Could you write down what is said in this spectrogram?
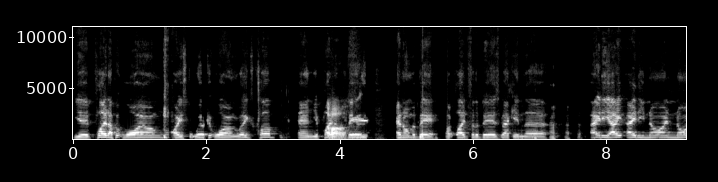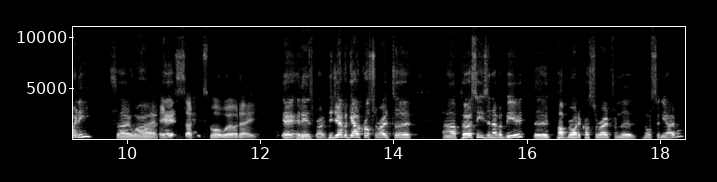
You played up at Wyong. I used to work at Wyong Leagues Club, and you played Oh. the Bears. And I'm a Bear. I played for the Bears back in the 88, 89, 90. So um, Right, yeah, It's such a small world, eh? yeah, it is, bro. Did you ever go across the road to uh, Percy's and have a beer? The pub right across the road from the North Sydney Oval?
